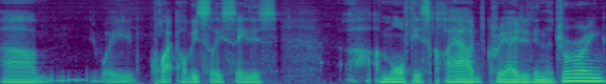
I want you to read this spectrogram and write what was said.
Um, we quite obviously see this amorphous cloud created in the drawing.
